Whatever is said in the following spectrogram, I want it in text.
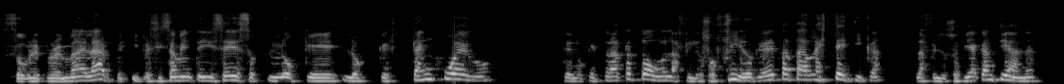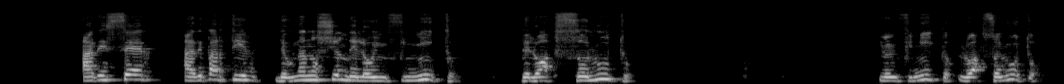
sobre el problema del arte. Y precisamente dice eso, lo que, lo que está en juego, de lo que trata todo, la filosofía, lo que debe tratar la estética, la filosofía kantiana, ha de ser, ha de partir de una noción de lo infinito, de lo absoluto, lo infinito, lo absoluto,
